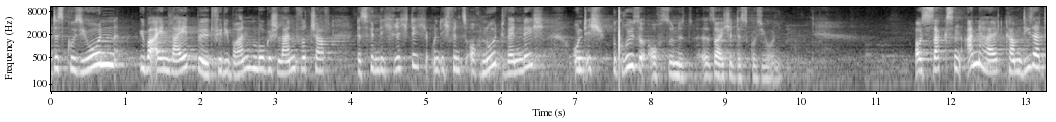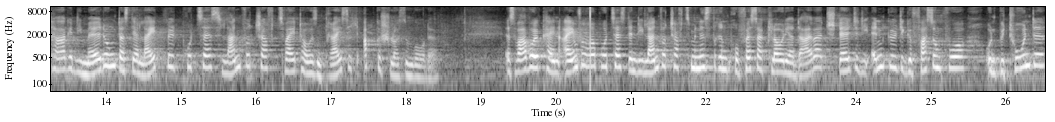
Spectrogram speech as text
Diskussion über ein Leitbild für die brandenburgische Landwirtschaft, das finde ich richtig und ich finde es auch notwendig und ich begrüße auch so eine, äh, solche Diskussion. Aus Sachsen-Anhalt kam dieser Tage die Meldung, dass der Leitbildprozess Landwirtschaft 2030 abgeschlossen wurde. Es war wohl kein einfacher Prozess, denn die Landwirtschaftsministerin Professor Claudia Dalbert stellte die endgültige Fassung vor und betonte,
